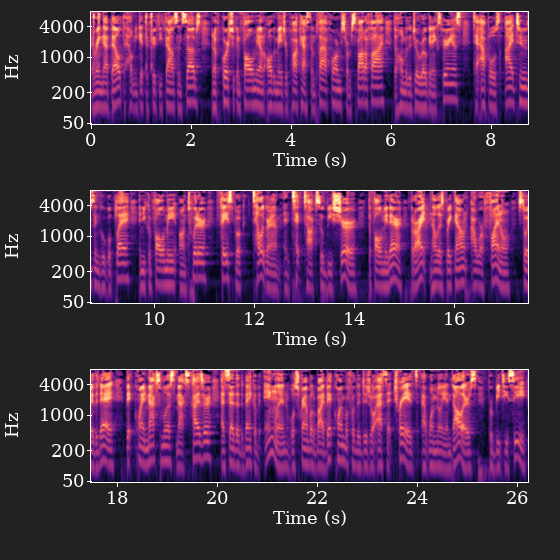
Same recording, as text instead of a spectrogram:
and ring that bell to help me get to 50,000 subs. And of course, you can follow me on all the major podcasting platforms from Spotify, the home of the Joe Rogan experience, to Apple's iTunes and Google Play. And you can follow me on Twitter, Facebook, Telegram, and TikTok. So be sure to follow me there. But all right, now let's break down our final story of the day. Bitcoin maximalist Max Keiser has said that the Bank of England will scramble to buy Bitcoin before the digital asset trades at $1 million per BTC.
